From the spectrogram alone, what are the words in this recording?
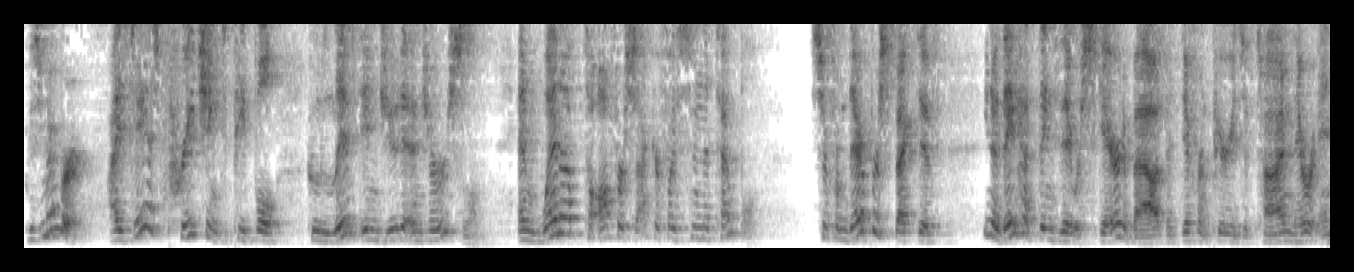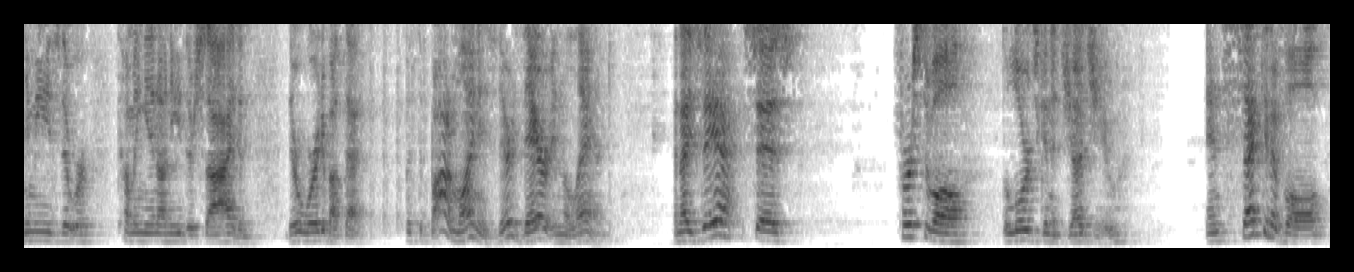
Because remember, Isaiah's preaching to people who lived in Judah and Jerusalem and went up to offer sacrifices in the temple. So, from their perspective, you know, they had things they were scared about at different periods of time. There were enemies that were coming in on either side, and they were worried about that. But the bottom line is, they're there in the land. And Isaiah says, first of all, the Lord's going to judge you. And second of all,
